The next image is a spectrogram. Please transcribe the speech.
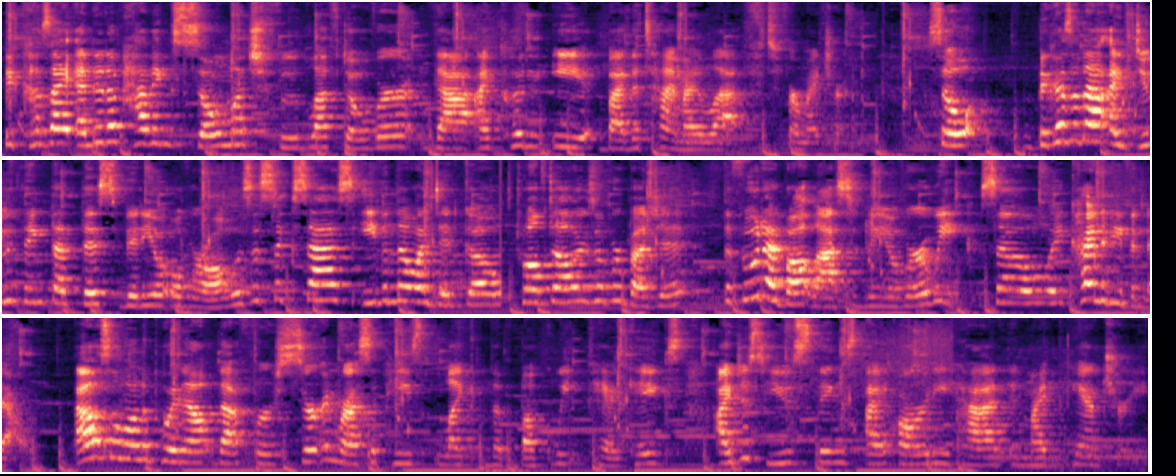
because I ended up having so much food left over that I couldn't eat by the time I left for my trip. So because of that, I do think that this video overall was a success, even though I did go $12 over budget. The food I bought lasted me over a week, so it kind of evened out. I also want to point out that for certain recipes like the buckwheat pancakes, I just used things I already had in my pantry,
